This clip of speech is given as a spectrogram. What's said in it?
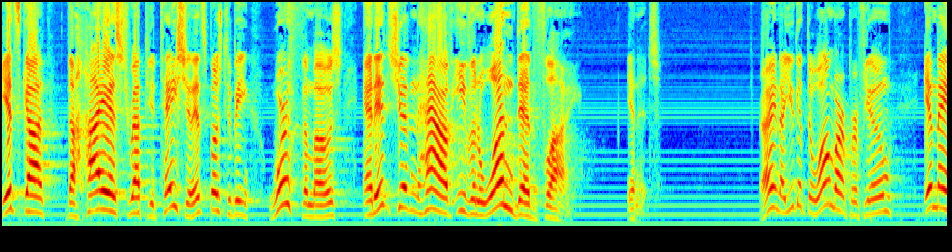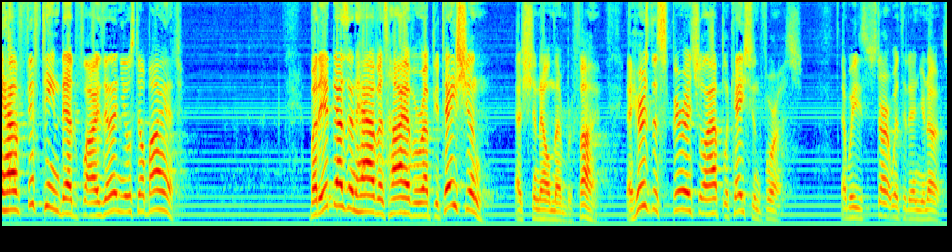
It's got the highest reputation. It's supposed to be worth the most, and it shouldn't have even one dead fly in it. Right? Now, you get the Walmart perfume, it may have 15 dead flies in it, and you'll still buy it. But it doesn't have as high of a reputation as Chanel number five. Now, here's the spiritual application for us, and we start with it in your notes.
